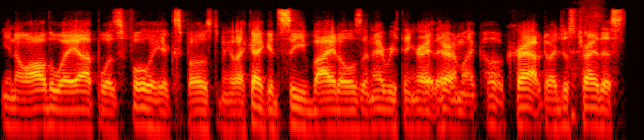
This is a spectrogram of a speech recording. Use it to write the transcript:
you know, all the way up was fully exposed to me. Like I could see vitals and everything right there. I'm like, oh crap, do I just try this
